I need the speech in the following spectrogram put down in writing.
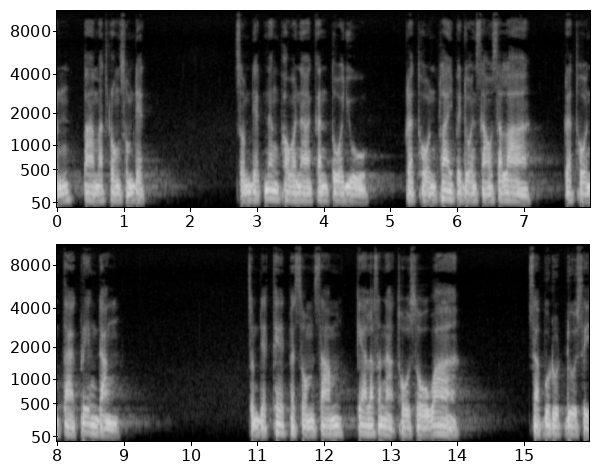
นปามาตรงสมเด็จ สมเด็จนั่งภาวนากันตัวอยู่ กระโถนไพล่ไปโดนเสาสลา กระโถนแตกเปรี้ยงดัง สมเด็จเทศผสมซ้ำแก้ลักษณะโทโซว่าสับบุรุษดูสิ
